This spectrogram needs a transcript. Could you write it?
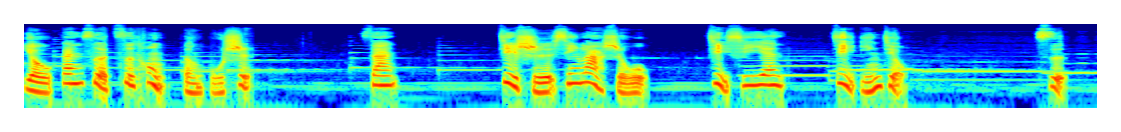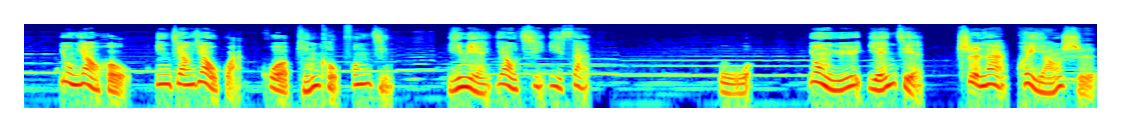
有干涩刺痛等不适。三、忌食辛辣食物，忌吸烟，忌饮酒。四、用药后应将药管或瓶口封紧。以免药气溢散。五、用于眼睑赤烂溃疡时，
